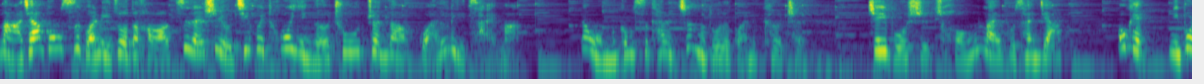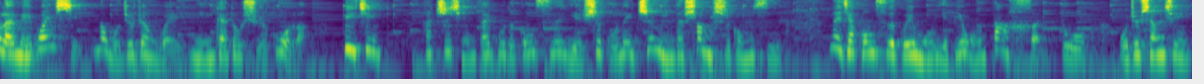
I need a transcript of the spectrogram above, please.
哪家公司管理做得好，自然是有机会脱颖而出，赚到管理财嘛。但我们公司开了这么多的管理课程，J 博士从来不参加。OK，你不来没关系，那我就认为你应该都学过了。毕竟他之前待过的公司也是国内知名的上市公司，那家公司的规模也比我们大很多。我就相信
